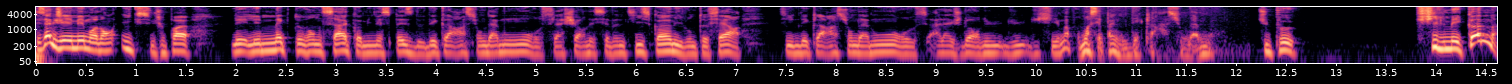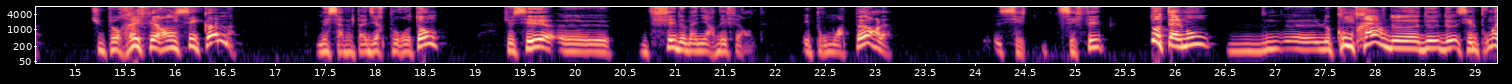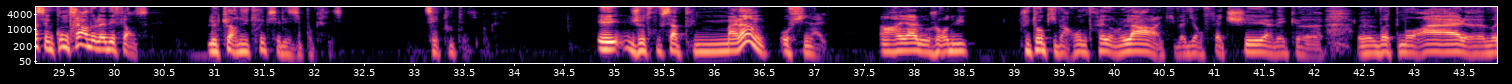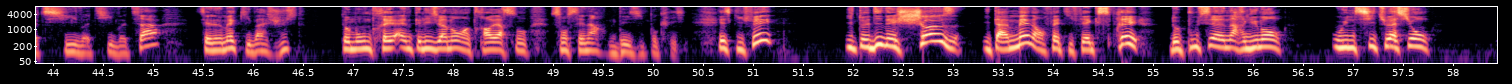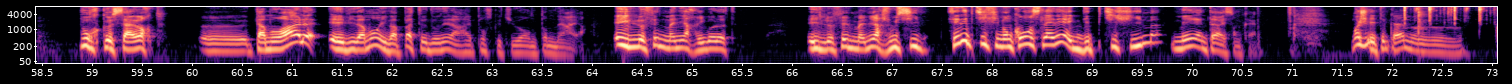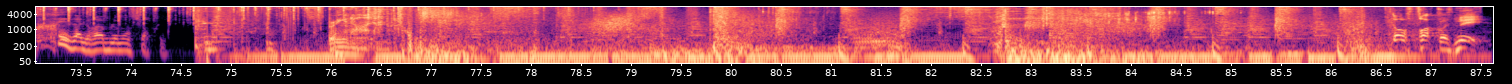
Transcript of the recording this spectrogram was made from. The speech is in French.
C'est ça que j'ai aimé, moi, dans X. Je pas, les, mecs te vendent ça comme une espèce de déclaration d'amour au slasher des 70s, comme ils vont te faire c'est une déclaration d'amour à l'âge d'or du cinéma. Pour moi, c'est pas une déclaration d'amour. Tu peux filmer comme, tu peux référencer comme, mais ça ne veut pas dire pour autant que c'est euh, fait de manière différente. Et pour moi, Pearl, c'est fait totalement euh, le contraire de, de- de- pour moi c'est le contraire de la déférence. Le cœur du truc, c'est les hypocrisies. C'est toutes les hypocrisies. Et je trouve ça plus malin au final. Un réal aujourd'hui, plutôt qui va rentrer dans l'art et qui va dire vous faites chier avec euh, euh, votre morale, votre ci, votre ci, votre ça, c'est le mec qui va juste te montrer intelligemment à travers son, son scénar des hypocrisies. Et ce qu'il fait, il te dit des choses, il t'amène en fait, il fait exprès de pousser un argument ou une situation pour que ça heurte euh, ta morale, et évidemment, il va pas te donner la réponse que tu veux entendre derrière. Et il le fait de manière rigolote. Et il le fait de manière jouissive. C'est des petits films. On commence l'année avec des petits films, mais intéressants quand même. Moi, j'ai été quand même euh, très agréablement surpris. Bring it on. Fuck with me.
